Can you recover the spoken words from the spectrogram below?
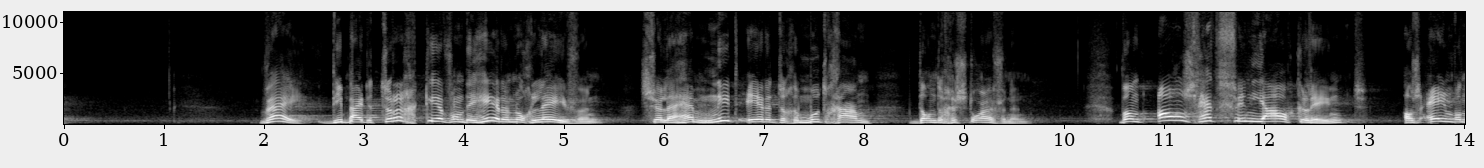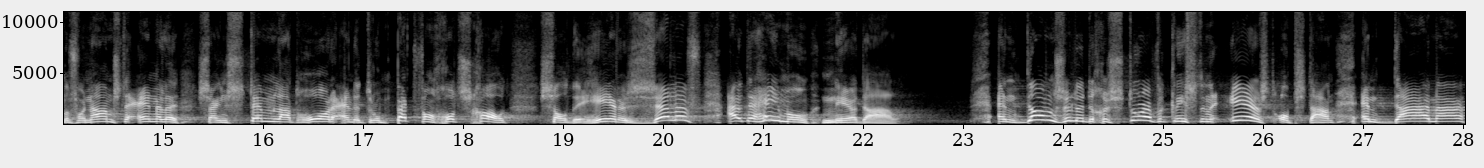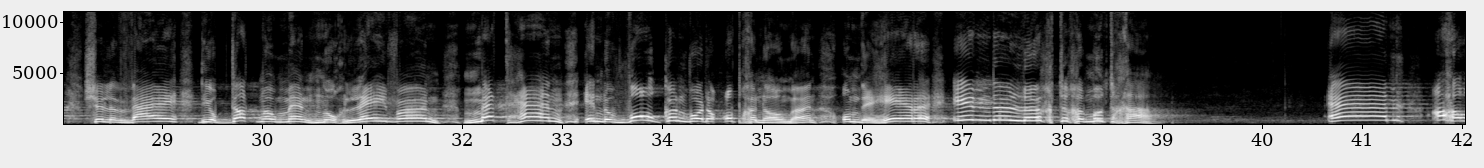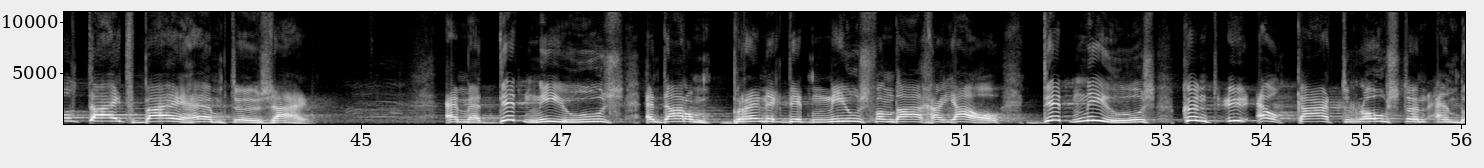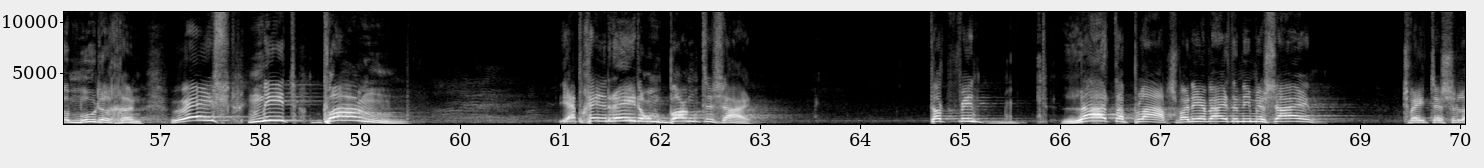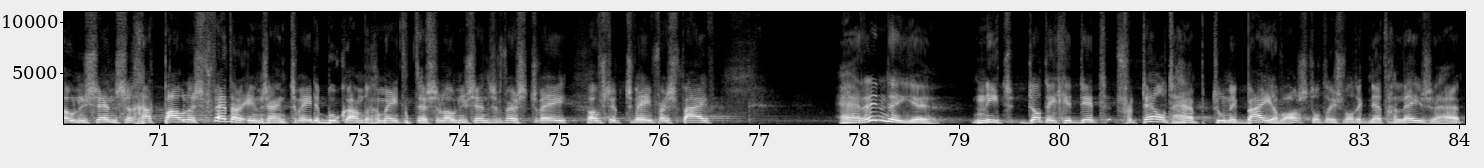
Wij die bij de terugkeer van de Heer nog leven, zullen Hem niet eerder tegemoet gaan dan de gestorvenen. Want als het signaal klinkt, als een van de voornaamste engelen zijn stem laat horen en de trompet van God schalt, zal de Heer zelf uit de hemel neerdalen. En dan zullen de gestorven christenen eerst opstaan en daarna zullen wij die op dat moment nog leven met hen in de wolken worden opgenomen om de Heer in de lucht tegemoet te gaan. En altijd bij Hem te zijn. En met dit nieuws, en daarom breng ik dit nieuws vandaag aan jou. Dit nieuws kunt u elkaar troosten en bemoedigen. Wees niet bang. Je hebt geen reden om bang te zijn. Dat vindt later plaats, wanneer wij er niet meer zijn. 2 Thessalonicense gaat Paulus verder in zijn tweede boek aan de gemeente Thessalonicense, vers 2, hoofdstuk 2, vers 5. Herinner je niet dat ik je dit verteld heb toen ik bij je was? Dat is wat ik net gelezen heb.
